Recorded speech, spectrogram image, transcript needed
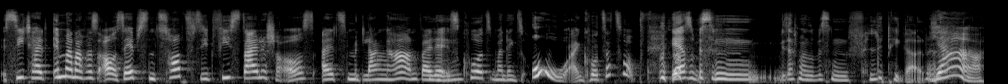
es sieht halt immer nach was aus. Selbst ein Zopf sieht viel stylischer aus als mit langen Haaren, weil der ist kurz und man denkt so, oh, ein kurzer Zopf. Ja, so ein bisschen, wie sagt man, so ein bisschen flippiger. Ne? Ja.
